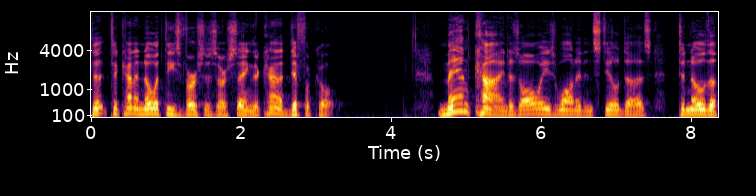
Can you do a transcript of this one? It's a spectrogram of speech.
to, to kind of know what these verses are saying. They're kind of difficult. Mankind has always wanted and still does to know the,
